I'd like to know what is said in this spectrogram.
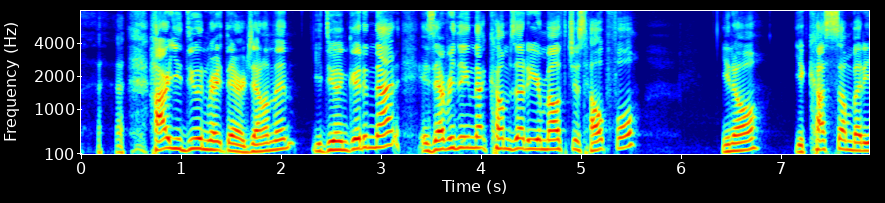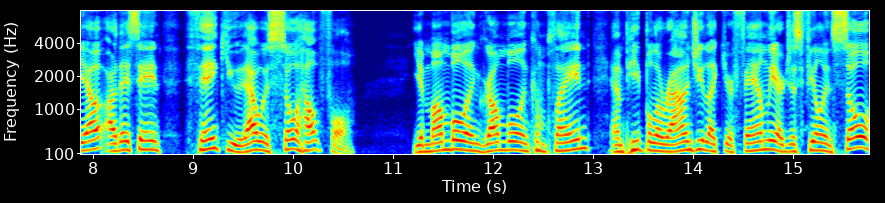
How are you doing right there, gentlemen? You doing good in that? Is everything that comes out of your mouth just helpful? You know, you cuss somebody out. Are they saying, Thank you, that was so helpful? You mumble and grumble and complain, and people around you, like your family, are just feeling so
